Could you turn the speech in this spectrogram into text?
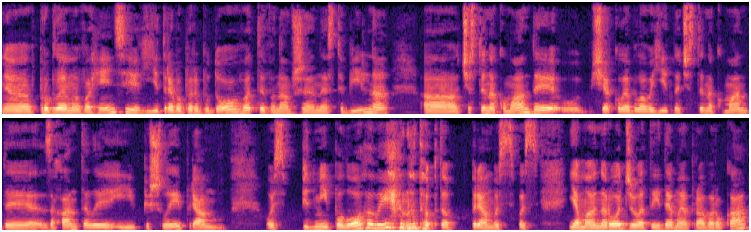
е, проблеми в агенції, її треба перебудовувати, вона вже нестабільна. Частина команди, ще коли я була вагітна, частина команди захантили і пішли прямо ось під мій пологовий. Ну тобто прям ось ось я маю народжувати, і де моя права рука.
